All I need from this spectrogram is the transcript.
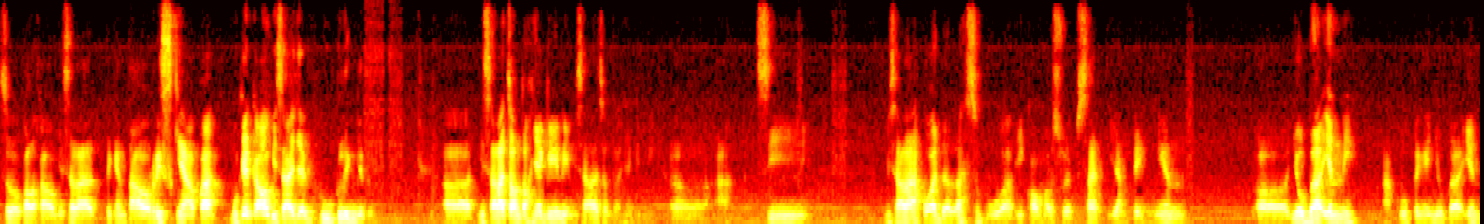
So kalau kamu misalnya pengen tahu risknya apa mungkin kamu bisa aja googling gitu. Uh, misalnya contohnya gini misalnya contohnya gini. Uh, si misalnya aku adalah sebuah e-commerce website yang pengen uh, nyobain nih. Aku pengen nyobain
